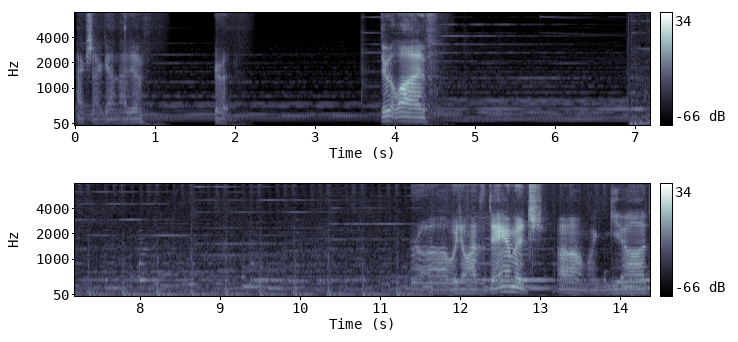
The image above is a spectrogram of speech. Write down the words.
Actually, I got an idea. Screw it. Do it live. Bro, we don't have the damage. Oh my god.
